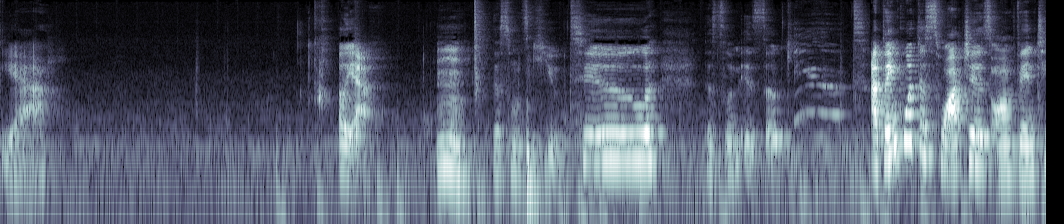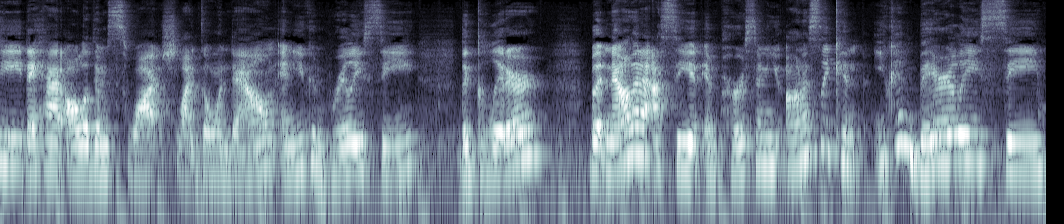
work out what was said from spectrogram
Yeah. Oh yeah. Mm, this one's cute too. This one is so cute. I think with the swatches on Fenty, they had all of them swatched like going down and you can really see the glitter. But now that I see it in person, you honestly can, you can barely see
